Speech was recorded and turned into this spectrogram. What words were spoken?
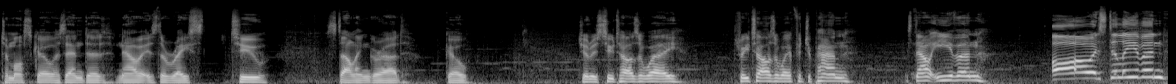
to Moscow has ended. Now it is the race to Stalingrad. Go. Germany's two tiles away. Three tiles away for Japan. It's now even. Oh, it's still even.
